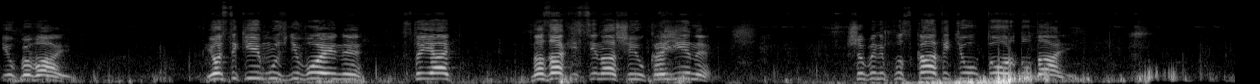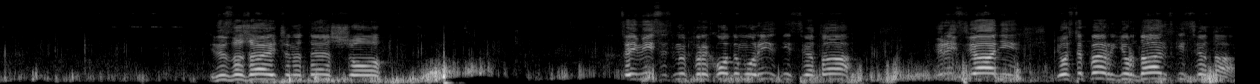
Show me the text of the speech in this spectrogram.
і вбивають. І ось такі мужні воїни стоять на захисті нашої України, щоб не пускати ту, орду далі. І незважаючи на те, що цей місяць ми переходимо різні свята, різдвяні, і ось тепер йорданські свята.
